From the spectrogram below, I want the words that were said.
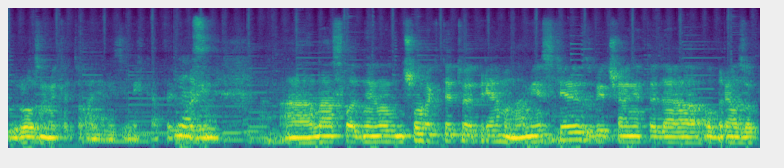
rôznymi tetovaniami z iných kategórií. A následne no, človek tetuje priamo na mieste, zvyčajne teda obrázok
